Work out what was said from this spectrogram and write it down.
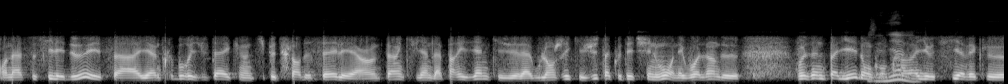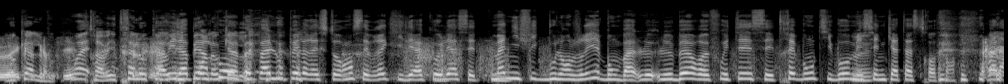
on a associé les deux et ça, il y a un très beau résultat avec un petit peu de fleur de sel et un pain qui vient de la Parisienne, qui est la boulangerie, qui est juste à côté de chez nous. On est voisins de voisins de palier, donc on travaille aussi avec le, avec Local, le vous- quartier. vous travaillez très local, Ah oui, là hyper le local. on peut pas louper le restaurant. C'est vrai qu'il est accolé à cette magnifique boulangerie. Bon, bah le, le beurre fouetté, c'est très bon, Thibaut, mais Ouais. c'est une catastrophe. hein. Voilà.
